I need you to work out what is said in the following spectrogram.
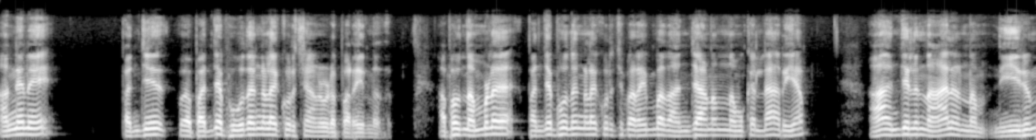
അങ്ങനെ പഞ്ച പഞ്ചഭൂതങ്ങളെക്കുറിച്ചാണ് ഇവിടെ പറയുന്നത്. അപ്പോൾ നമ്മൾ പഞ്ചഭൂതങ്ങളെക്കുറിച്ച് പറയുമ്പോൾ അത് അഞ്ചാണെന്ന് നമുക്കെല്ലാം അറിയാം. ആ അഞ്ചിൽ നാലെണ്ണം നീരും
